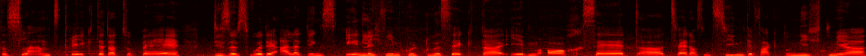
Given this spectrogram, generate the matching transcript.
das Land trägt ja dazu bei. Dieses wurde allerdings ähnlich wie im Kultursektor eben auch seit äh, 2007 de facto nicht mehr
